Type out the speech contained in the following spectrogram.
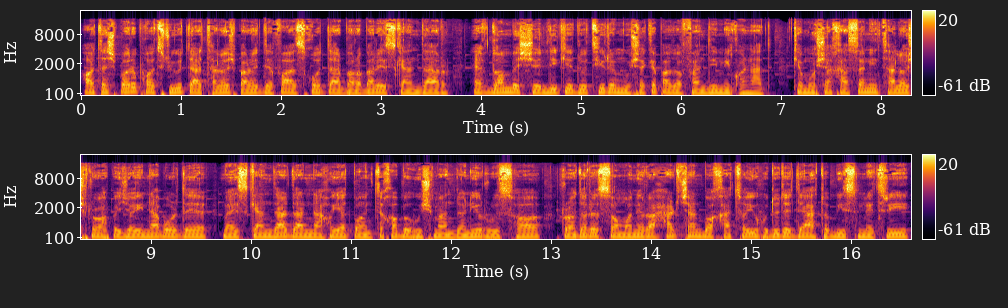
آتشبار پاتریوت در تلاش برای دفاع از خود در برابر اسکندر اقدام به شلیک دو تیر موشک پدافندی می کند که مشخصا این تلاش راه به جایی نبرده و اسکندر در نهایت با انتخاب هوشمندانی روزها رادار سامانه را هرچند با خطای حدود 10 تا 20 متری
